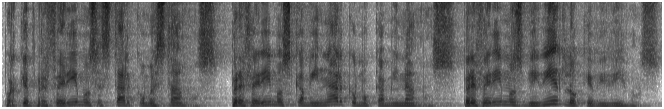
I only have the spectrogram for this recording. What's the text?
Porque preferimos estar como estamos, preferimos caminar como caminamos, preferimos vivir lo que vivimos.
